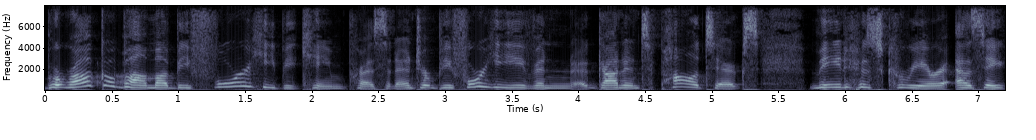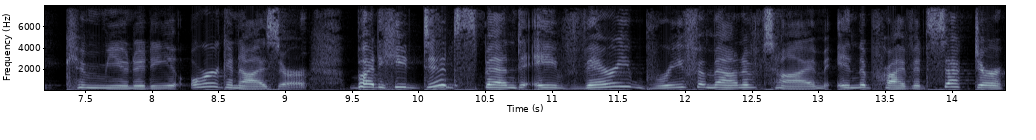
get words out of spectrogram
Barack Obama, before he became president or before he even got into politics, made his career as a community organizer. But he did spend a very brief amount of time in the private sector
